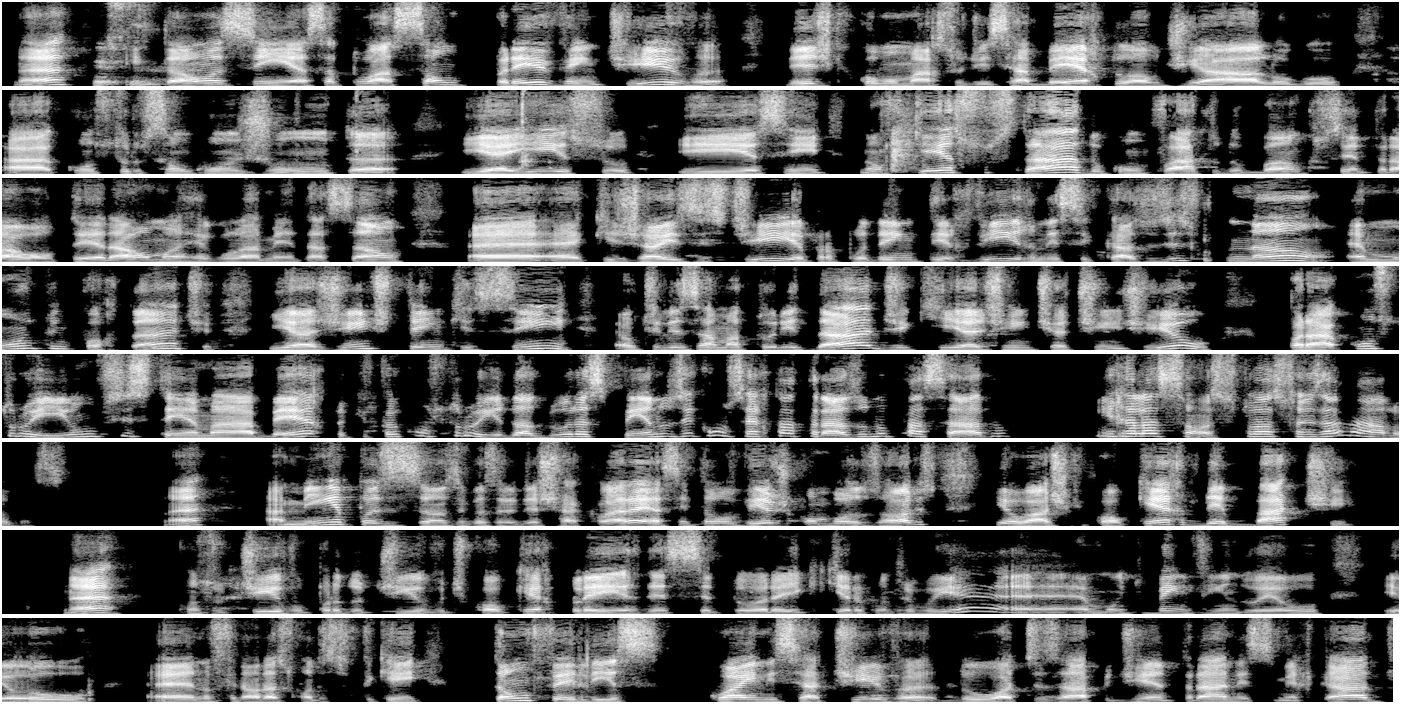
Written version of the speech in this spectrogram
Né? Então, assim, essa atuação preventiva, desde que, como o Márcio disse, aberto ao diálogo, à construção conjunta, e é isso. E assim, não fiquei assustado com o fato do Banco Central alterar uma regulamentação é, é, que já existia para poder intervir nesse caso. Não, é muito importante e a gente tem que sim é utilizar a maturidade que a gente atingiu para construir um sistema aberto que foi construído a duras penas e com certo atraso no passado em relação a situações análogas. Né? A minha posição, assim, gostaria de deixar clara, é essa. Então, eu vejo com bons olhos e eu acho que qualquer debate né, construtivo, produtivo, de qualquer player desse setor aí que queira contribuir é, é muito bem-vindo. Eu, eu é, no final das contas, fiquei tão feliz com a iniciativa do WhatsApp de entrar nesse mercado,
